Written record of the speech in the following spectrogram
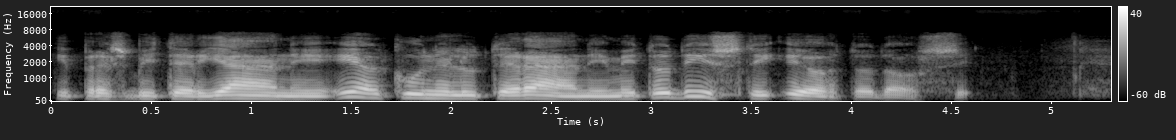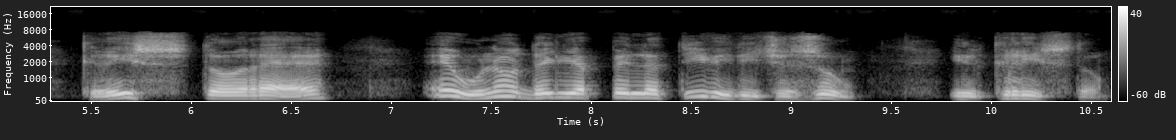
i presbiteriani e alcuni luterani, metodisti e ortodossi. Cristo Re è uno degli appellativi di Gesù, il Cristo.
